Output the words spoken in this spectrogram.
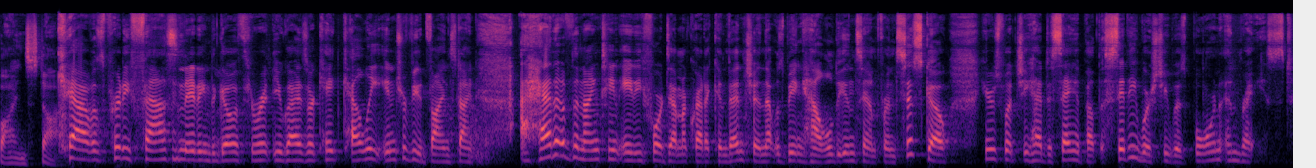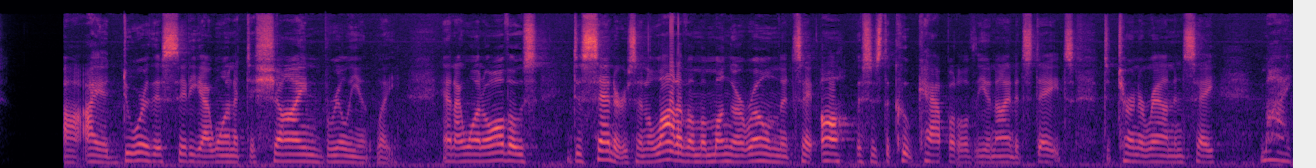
Feinstein. Yeah, it was pretty fascinating to go through it. You guys are Kate Kelly interviewed Feinstein ahead of the 1984 Democratic Convention that was being held in San Francisco. Here's what she had to say about the city where she was born and raised. Uh, I adore this city. I want it to shine brilliantly. And I want all those dissenters, and a lot of them among our own, that say, oh, this is the coup capital of the United States, to turn around and say, my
